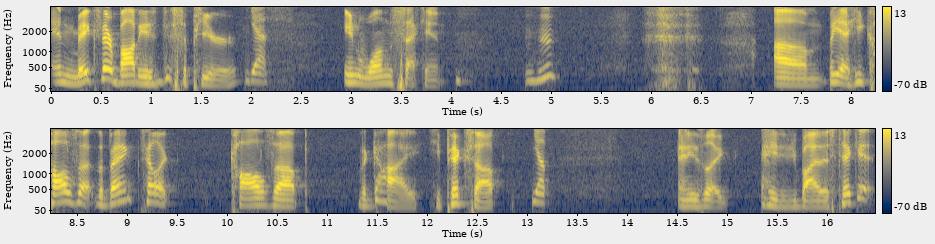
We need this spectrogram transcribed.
and make their bodies disappear Yes. in one second. Mm-hmm. um, but yeah, he calls up the bank teller calls up the guy. He picks up Yep. and he's like, "Hey, did you buy this ticket?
